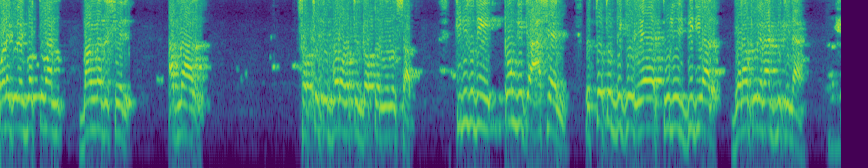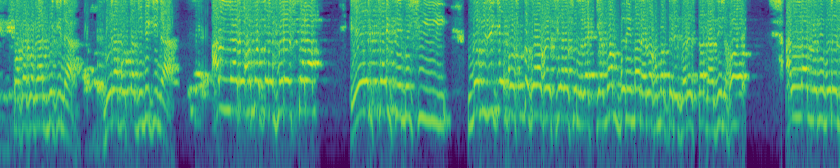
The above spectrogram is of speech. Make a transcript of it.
মনে করেন, বর্তমান বাংলাদেশের আপনার সবচেয়ে বড় হচ্ছেন ডক্টর ইউনুস সাহেব। তিনি যদি টঙ্গিতে আসেন চতুর্দিকে র্যাব, পুলিশ, বিডিআর ঘেরাও করে রাখবে কিনা? কথা করে রাখবে কিনা? নিরাপত্তা দিবে কিনা? আল্লাহ রহমতের ফেরেস্তারা এর চাইতে বেশি নবীজিকে প্রশ্ন করা হয়েছে রাসূলুল্লাহ, কেমন পরিমাণে রহমতের ফেরেস্তা নাজিল হয়? আল্লাহ নবী বলেন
